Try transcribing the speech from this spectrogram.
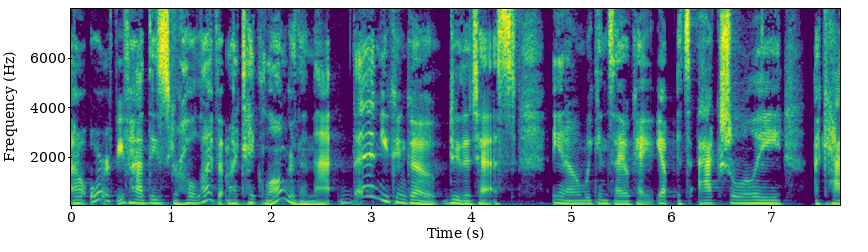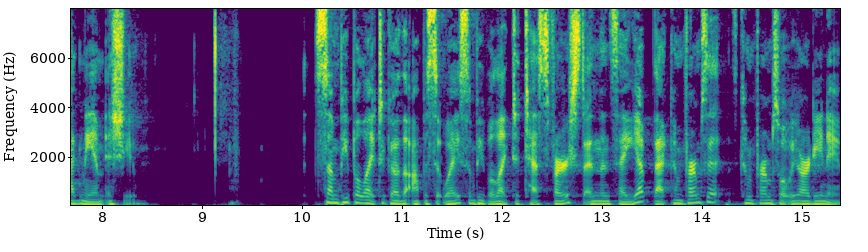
uh, or if you've had these your whole life, it might take longer than that. Then you can go do the test. You know, we can say, okay, yep, it's actually a cadmium issue. Some people like to go the opposite way. Some people like to test first and then say, yep, that confirms it. it confirms what we already knew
